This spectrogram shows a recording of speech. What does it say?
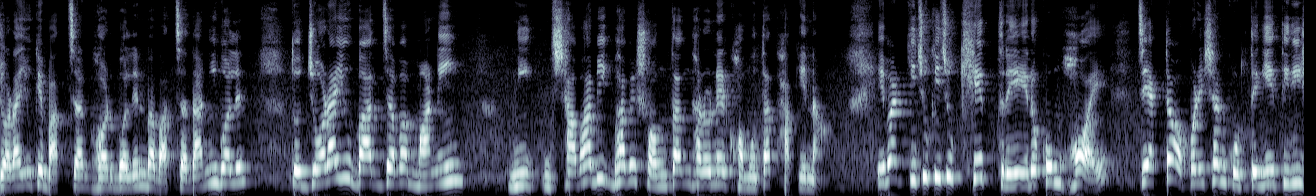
জরায়ুকে বাচ্চার ঘর বলেন বা বাচ্চা দানি বলেন। তো জরায়ু বাদ যাওয়া মানেই স্বাভাবিকভাবে সন্তান ধারণের ক্ষমতা থাকে না। এবার কিছু কিছু ক্ষেত্রে এরকম হয় যে একটা অপারেশন করতে গিয়ে তিরিশ,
